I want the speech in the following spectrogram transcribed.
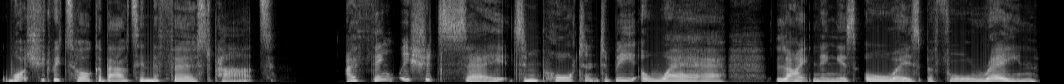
what should we talk about in the first part? I think we should say it's important to be aware. Lightning is always before rain,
